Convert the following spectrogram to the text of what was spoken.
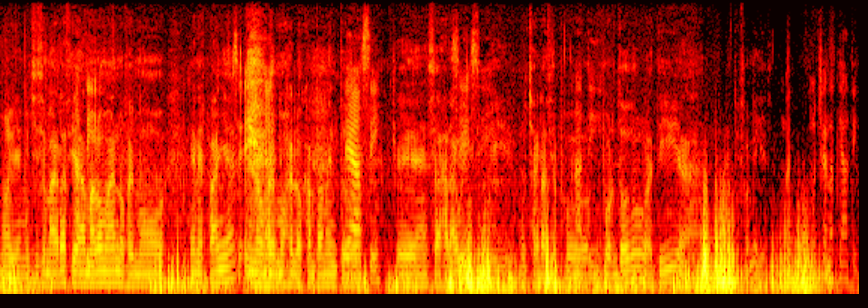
Muy bien, muchísimas gracias Maloma, nos vemos en España y nos vemos en los campamentos eh, saharauis y muchas gracias por, por todo, a ti a, a tu familia. muchas gracias a ti.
